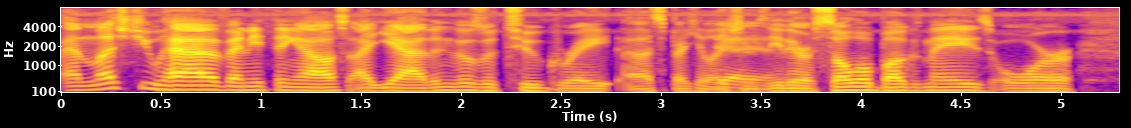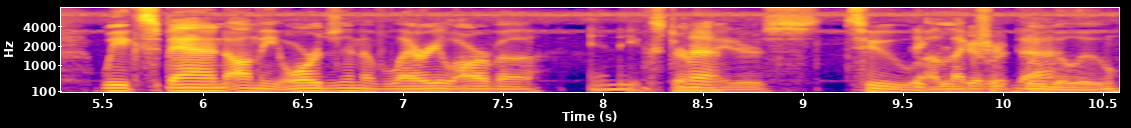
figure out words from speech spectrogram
unless you have anything else, I, yeah, I think those are two great uh, speculations. yeah. Either a solo bugs maze or we expand on the origin of Larry Larva in the Exterminators to Think we're good Electric. Boogaloo.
